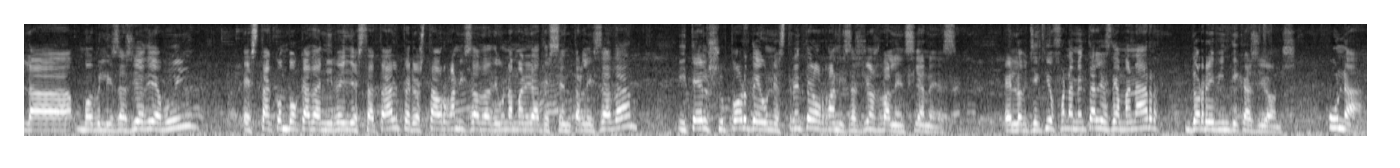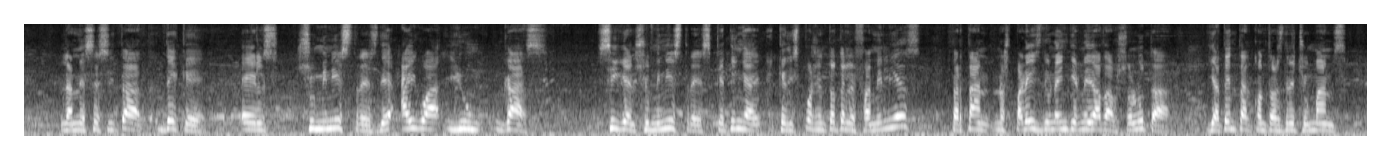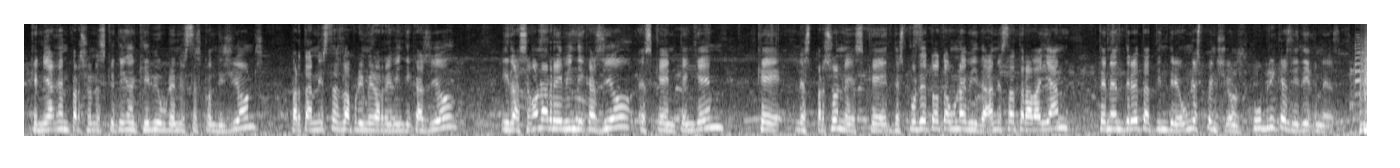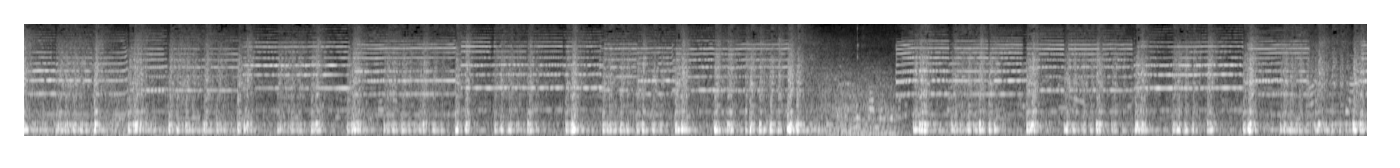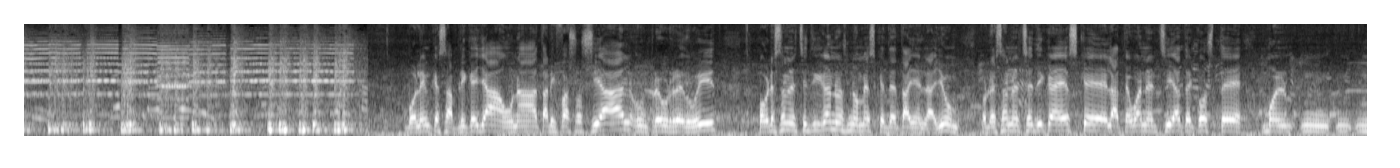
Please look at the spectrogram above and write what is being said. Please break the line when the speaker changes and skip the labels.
La mobilització d'avui està convocada a nivell estatal, però està organitzada d'una manera descentralitzada i té el suport d'unes 30 organitzacions valencianes. L'objectiu fonamental és demanar dues reivindicacions. Una, la necessitat de que els subministres d'aigua, llum, gas siguen subministres que, tinguen, que disposen totes les famílies, per tant, nos pareix d'una indignitat absoluta i atenta contra els drets humans que n'hi haguen persones que tinguin que viure en aquestes condicions. Per tant, aquesta és la primera reivindicació. I la segona reivindicació és que entenguem que les persones que després de tota una vida han estat treballant tenen dret a tindre unes pensions públiques i dignes.
Volem que s'apliqui ja una tarifa social, un preu reduït. Pobresa energètica no és només que te tallen la llum. Pobresa energètica és que la teua energia te coste molt,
